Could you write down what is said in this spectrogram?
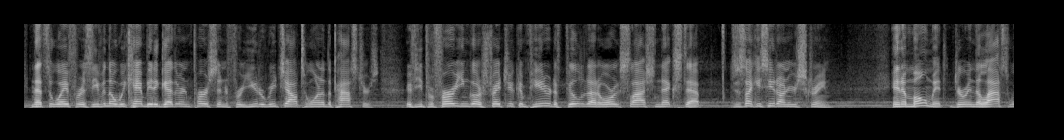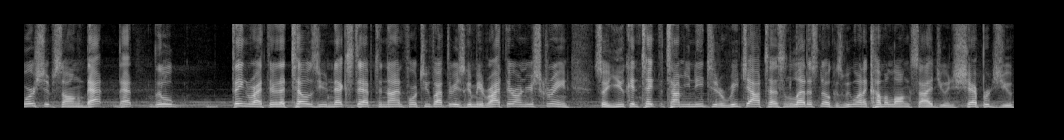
And that's a way for us, even though we can't be together in person, for you to reach out to one of the pastors. If you prefer, you can go straight to your computer to fielder.org slash next step, just like you see it on your screen. In a moment, during the last worship song, that, that little thing right there that tells you next step to 94253 is going to be right there on your screen. So you can take the time you need to to reach out to us and let us know because we want to come alongside you and shepherd you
